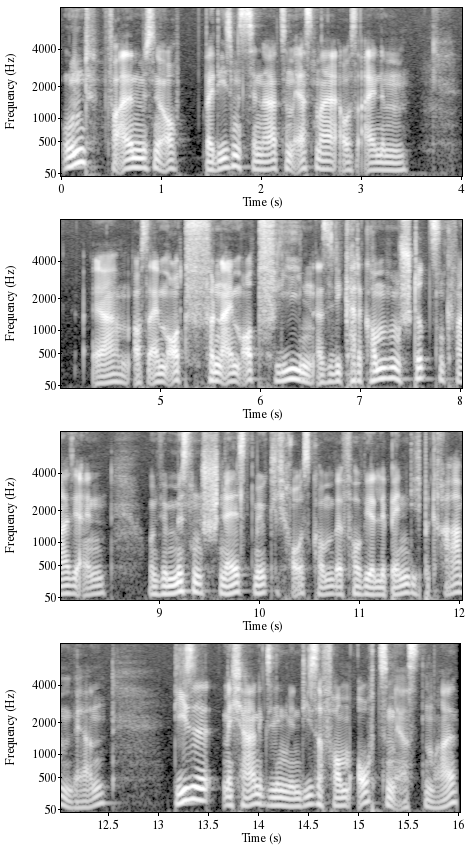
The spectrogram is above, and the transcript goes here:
Und vor allem müssen wir auch bei diesem Szenario zum ersten Mal aus einem ja, aus einem Ort, von einem Ort fliehen. Also die Katakomben stürzen quasi ein und wir müssen schnellstmöglich rauskommen, bevor wir lebendig begraben werden. Diese Mechanik sehen wir in dieser Form auch zum ersten Mal.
